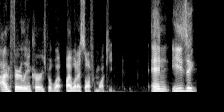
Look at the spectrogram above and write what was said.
i'm fairly encouraged but what by what i saw from joaquin and he's a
